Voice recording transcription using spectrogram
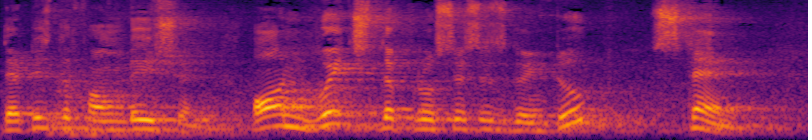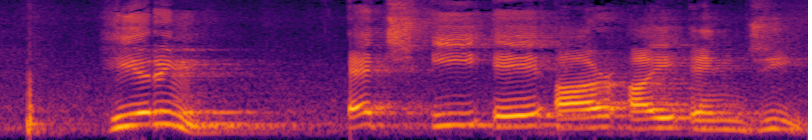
that is the foundation on which the process is going to stand. Hearing, H E A R I N G.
